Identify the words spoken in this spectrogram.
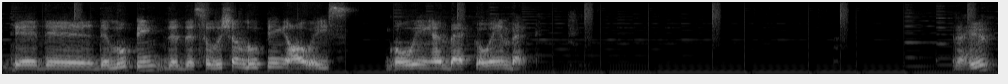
the the the looping the, the solution looping always going and back going and back Rahil?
